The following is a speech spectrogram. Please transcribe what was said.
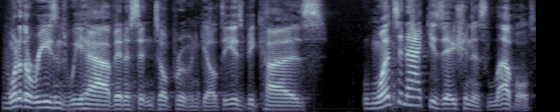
one of the reasons we have innocent until proven guilty is because once an accusation is leveled,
